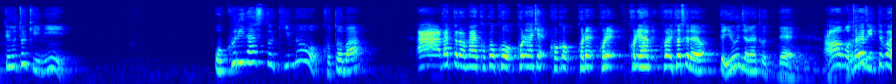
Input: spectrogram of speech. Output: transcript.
っていう時に送り出す時の言葉ああだったらお前こここうこれだけこここれこれこれやめこれ気をつけろよって言うんじゃなくってああもうとりあえず行ってこい。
